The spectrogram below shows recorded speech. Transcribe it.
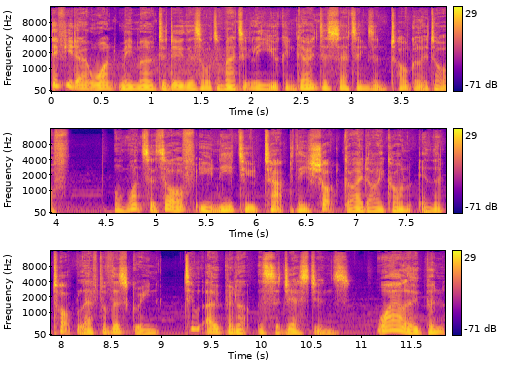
If you don't want Mimo to do this automatically, you can go into settings and toggle it off. Once it's off, you need to tap the shot guide icon in the top left of the screen to open up the suggestions. While open,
